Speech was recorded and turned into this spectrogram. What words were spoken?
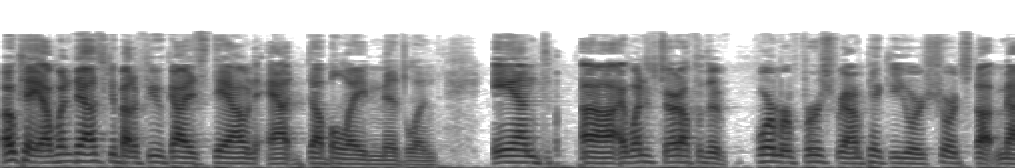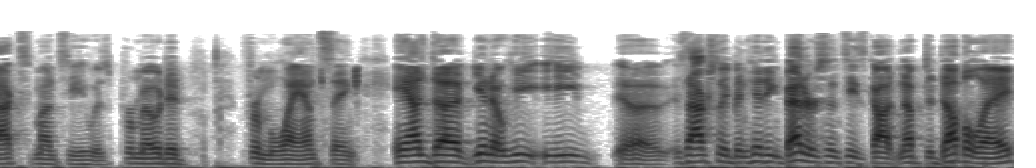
Okay, I wanted to ask you about a few guys down at AA Midland. And uh, I want to start off with a former first round pick of yours, shortstop Max Muncy, who was promoted from Lansing. And, uh, you know, he, he uh, has actually been hitting better since he's gotten up to double A.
